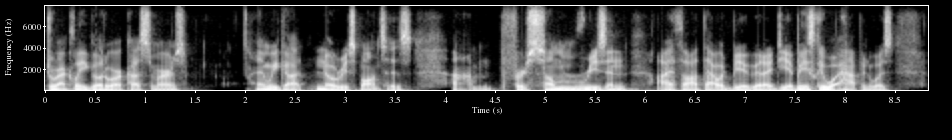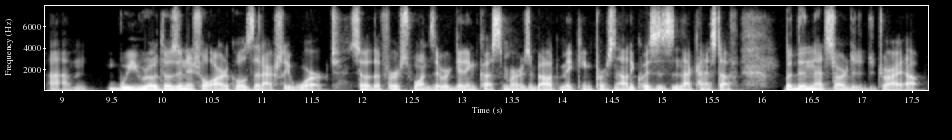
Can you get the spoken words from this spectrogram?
directly go to our customers and we got no responses. Um, for some reason, I thought that would be a good idea. Basically, what happened was um, we wrote those initial articles that actually worked. So the first ones that were getting customers about making personality quizzes and that kind of stuff. But then that started to dry up.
